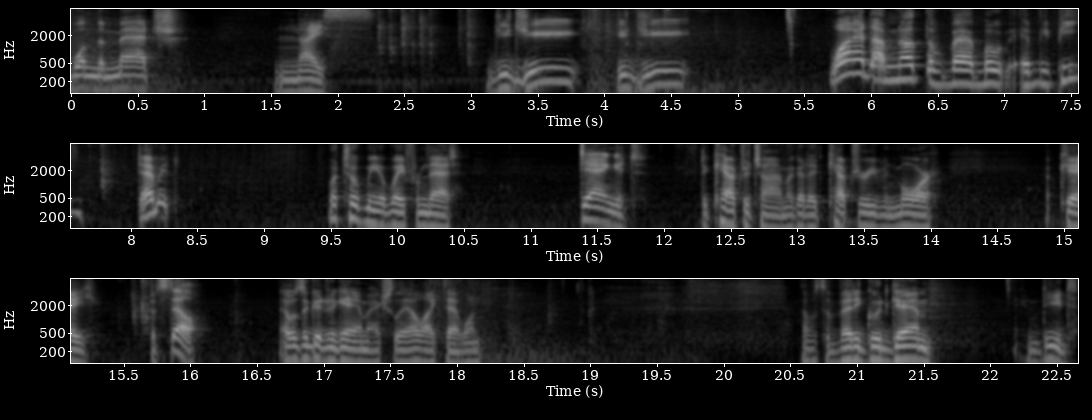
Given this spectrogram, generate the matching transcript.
Won the match. Nice. GG. GG. What? I'm not the MVP? Damn it. What took me away from that? Dang it. The capture time. I gotta capture even more. Okay. But still. That was a good game, actually. I like that one. That was a very good game. Indeed.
